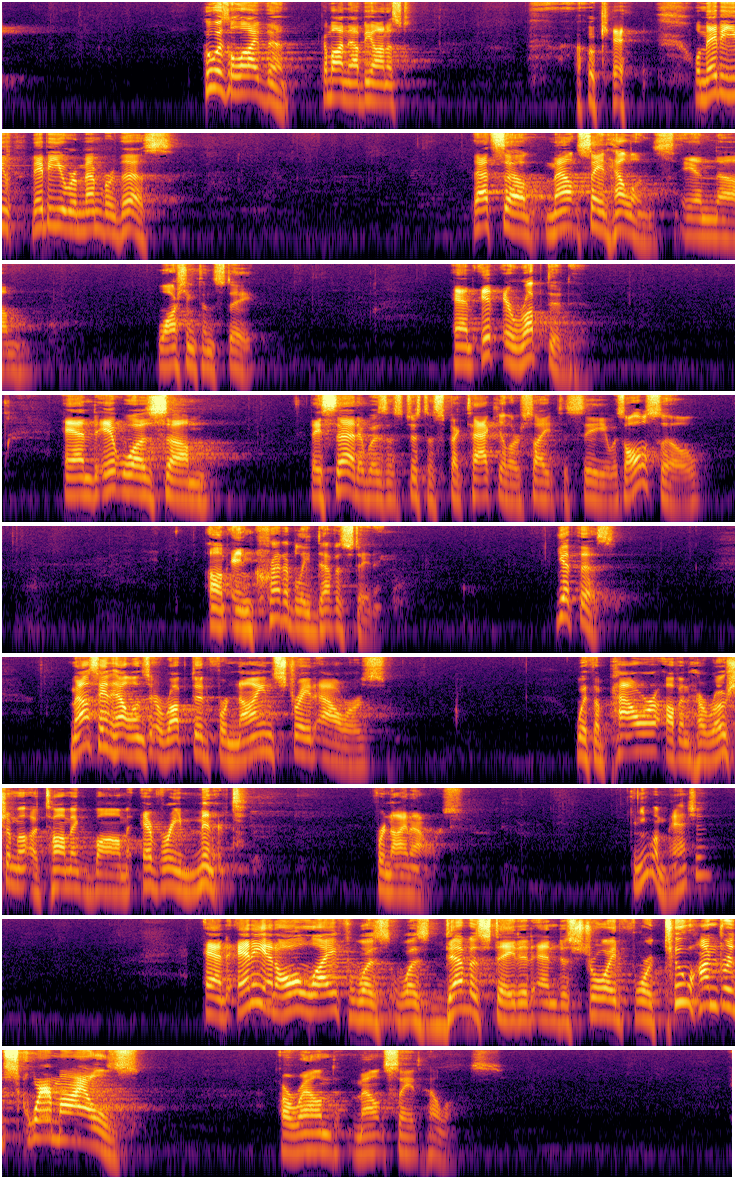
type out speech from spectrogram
Who was alive then? Come on now, be honest. Okay. Well, maybe you, maybe you remember this. That's uh, Mount St. Helens in um, Washington State. And it erupted. And it was, um, they said it was just a spectacular sight to see. It was also um, incredibly devastating. Get this Mount St. Helens erupted for nine straight hours with the power of an Hiroshima atomic bomb every minute for nine hours. Can you imagine? And any and all life was, was devastated and destroyed for 200 square miles around Mount St. Helens.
